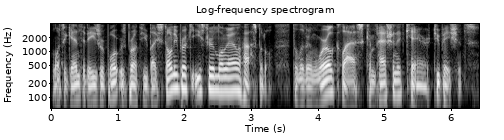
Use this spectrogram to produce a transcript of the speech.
Once again, today's report was brought to you by Stony Brook Eastern Long Island Hospital, delivering world class, compassionate care to patients.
